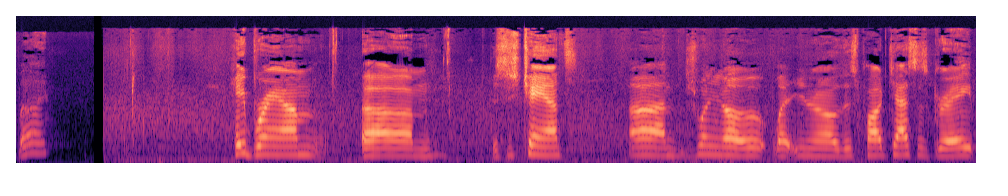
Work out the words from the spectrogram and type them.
bye. Hey Bram, um, this is Chance. Um, just want to know, let you know, this podcast is great.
